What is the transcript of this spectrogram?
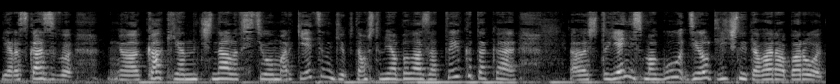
Я рассказываю, а, как я начинала в сетевом маркетинге, потому что у меня была затыка такая, а, что я не смогу делать личный товарооборот.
